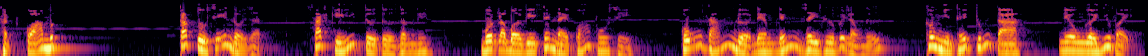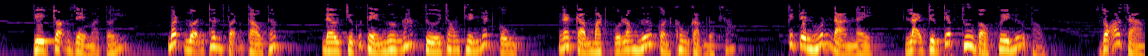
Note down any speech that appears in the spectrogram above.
Thật quá mức. Các tu sĩ nổi giận, Sát khí từ từ dâng lên. Một là bởi vì tên này quá vô sỉ, Cũng dám nửa đêm đến dây dưa với lòng nữ. Không nhìn thấy chúng ta, Nhiều người như vậy, Vì chọn rể mà tới, Bất luận thân phận cao thấp, Đều chỉ có thể ngơ ngác từ trong thiên nhất cùng, Ngay cả mặt của long nữ còn không gặp được sao Cái tên hỗn đàn này Lại trực tiếp thu vào khuê nữ phòng, Rõ ràng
